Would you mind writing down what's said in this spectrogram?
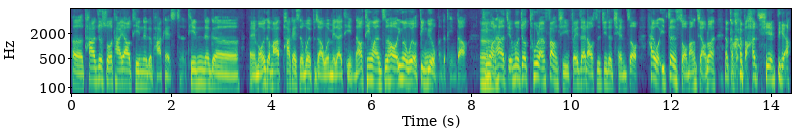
呃，他就说他要听那个 podcast，听那个诶某一个妈 podcast，我也不知道，我也没在听。然后听完之后，因为我有订阅我们的频道，听完他的节目，就突然放起肥仔老司机的前奏，害我一阵手忙脚乱，要赶快把它切掉。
